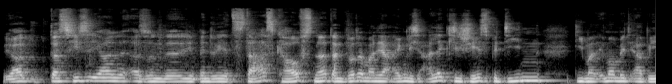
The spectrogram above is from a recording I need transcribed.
Ja, das hieße ja, also wenn du jetzt Stars kaufst, ne, dann würde man ja eigentlich alle Klischees bedienen, die man immer mit RB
